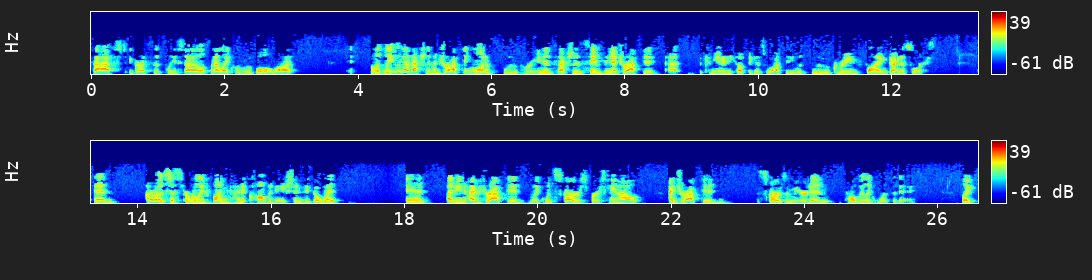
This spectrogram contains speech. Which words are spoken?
fast, aggressive play styles, and I like removal a lot. But lately I've actually been drafting a lot of blue-green, and it's actually the same thing I drafted at the Community Cup against WotC with blue-green flying dinosaurs. And I don't know, it's just a really fun kind of combination to go with. And I mean, I've drafted, like when Scars first came out, I drafted Scars of Mirrodin probably like once a day. Like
